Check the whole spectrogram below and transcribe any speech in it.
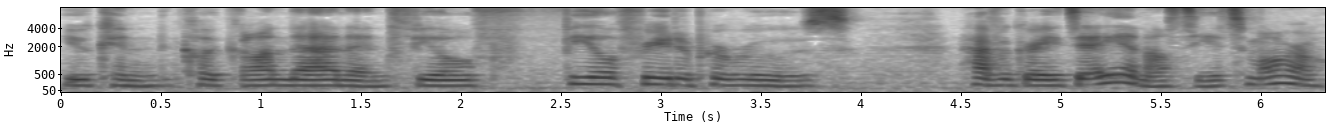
You can click on that and feel, feel free to peruse. Have a great day, and I'll see you tomorrow.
